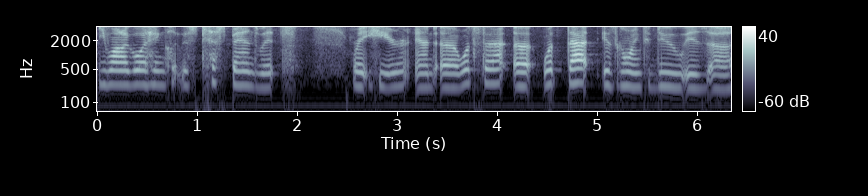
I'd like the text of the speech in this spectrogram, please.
you want to go ahead and click this test bandwidth right here. And uh, what's that? Uh, what that is going to do is uh,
